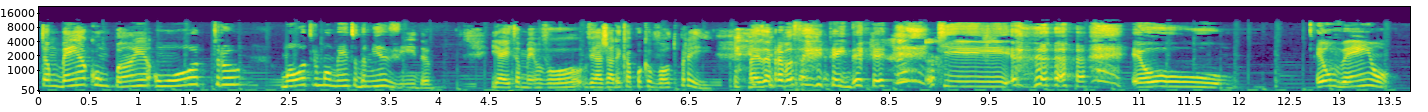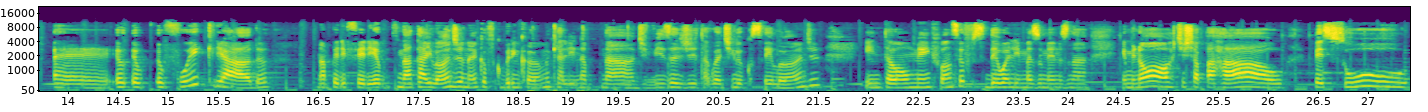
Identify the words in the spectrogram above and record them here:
também acompanha um outro, um outro momento da minha vida e aí também eu vou viajar, daqui a pouco eu volto para aí. Mas é para você entender que eu eu venho é, eu, eu, eu fui criada na periferia, na Tailândia, né, que eu fico brincando, que é ali na, na divisa de Taguatinga com Ceilândia. Então, minha infância se deu ali mais ou menos na M Norte, Chaparral, Pessu,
